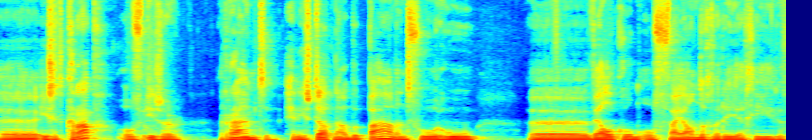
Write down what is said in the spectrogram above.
Uh, is het krap of is er ruimte? En is dat nou bepalend voor hoe welkom of vijandig reageren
